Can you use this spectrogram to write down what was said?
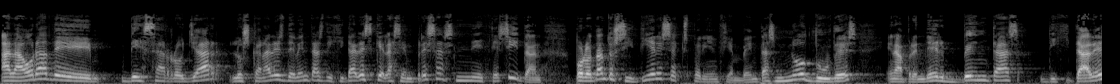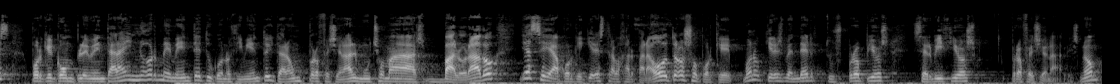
a la hora de desarrollar los canales de ventas digitales que las empresas necesitan. Por lo tanto, si tienes experiencia en ventas, no dudes en aprender ventas digitales porque complementará enormemente tu conocimiento y te hará un profesional mucho más valorado, ya sea porque quieres trabajar para otros o porque, bueno, quieres vender tus propios servicios profesionales, ¿no?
